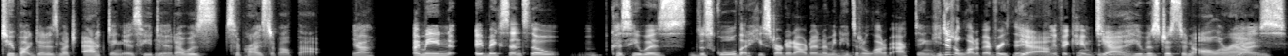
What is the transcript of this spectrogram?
Tupac did as much acting as he did. Mm. I was surprised about that. Yeah. I mean, it makes sense though, because he was the school that he started out in. I mean, he did a lot of acting. He did a lot of everything. Yeah. If it came to Yeah. He was just an all around yes.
